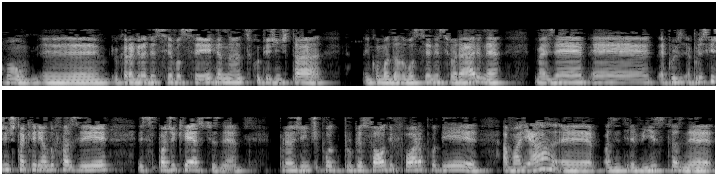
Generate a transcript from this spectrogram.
Bom, é, eu quero agradecer a você, Renan. Desculpe a gente estar tá incomodando você nesse horário, né? Mas é, é, é, por, é por isso que a gente está querendo fazer esses podcasts, né? Para gente, para o pessoal de fora poder avaliar é, as entrevistas, né?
